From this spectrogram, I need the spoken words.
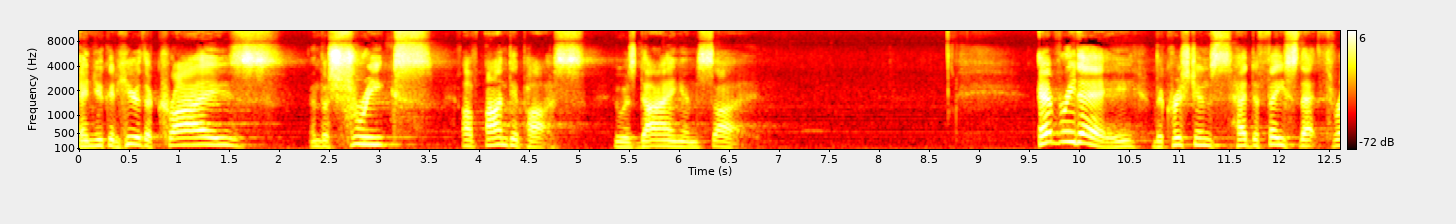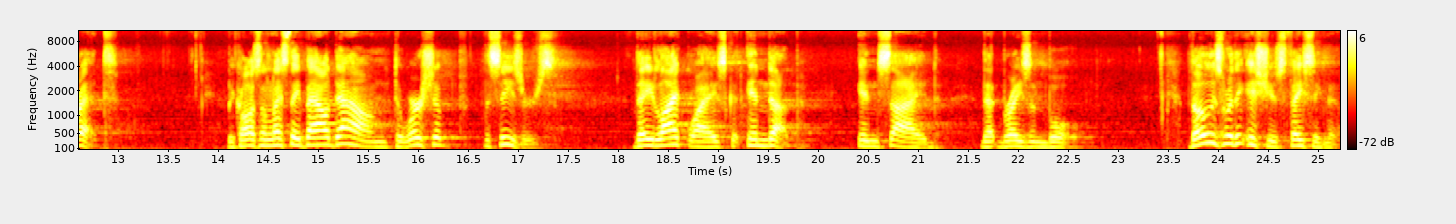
and you could hear the cries and the shrieks of Antipas, who was dying inside. Every day, the Christians had to face that threat because unless they bowed down to worship the Caesars, they likewise could end up inside that brazen bull. Those were the issues facing them.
